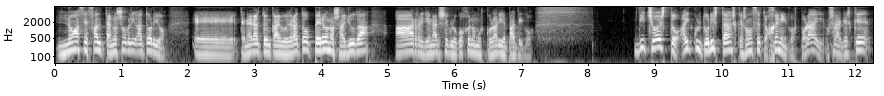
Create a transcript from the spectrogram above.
No hace falta, no es obligatorio eh, tener alto en carbohidrato, pero nos ayuda a rellenar ese glucógeno muscular y hepático. Dicho esto, hay culturistas que son cetogénicos por ahí, o sea que es que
